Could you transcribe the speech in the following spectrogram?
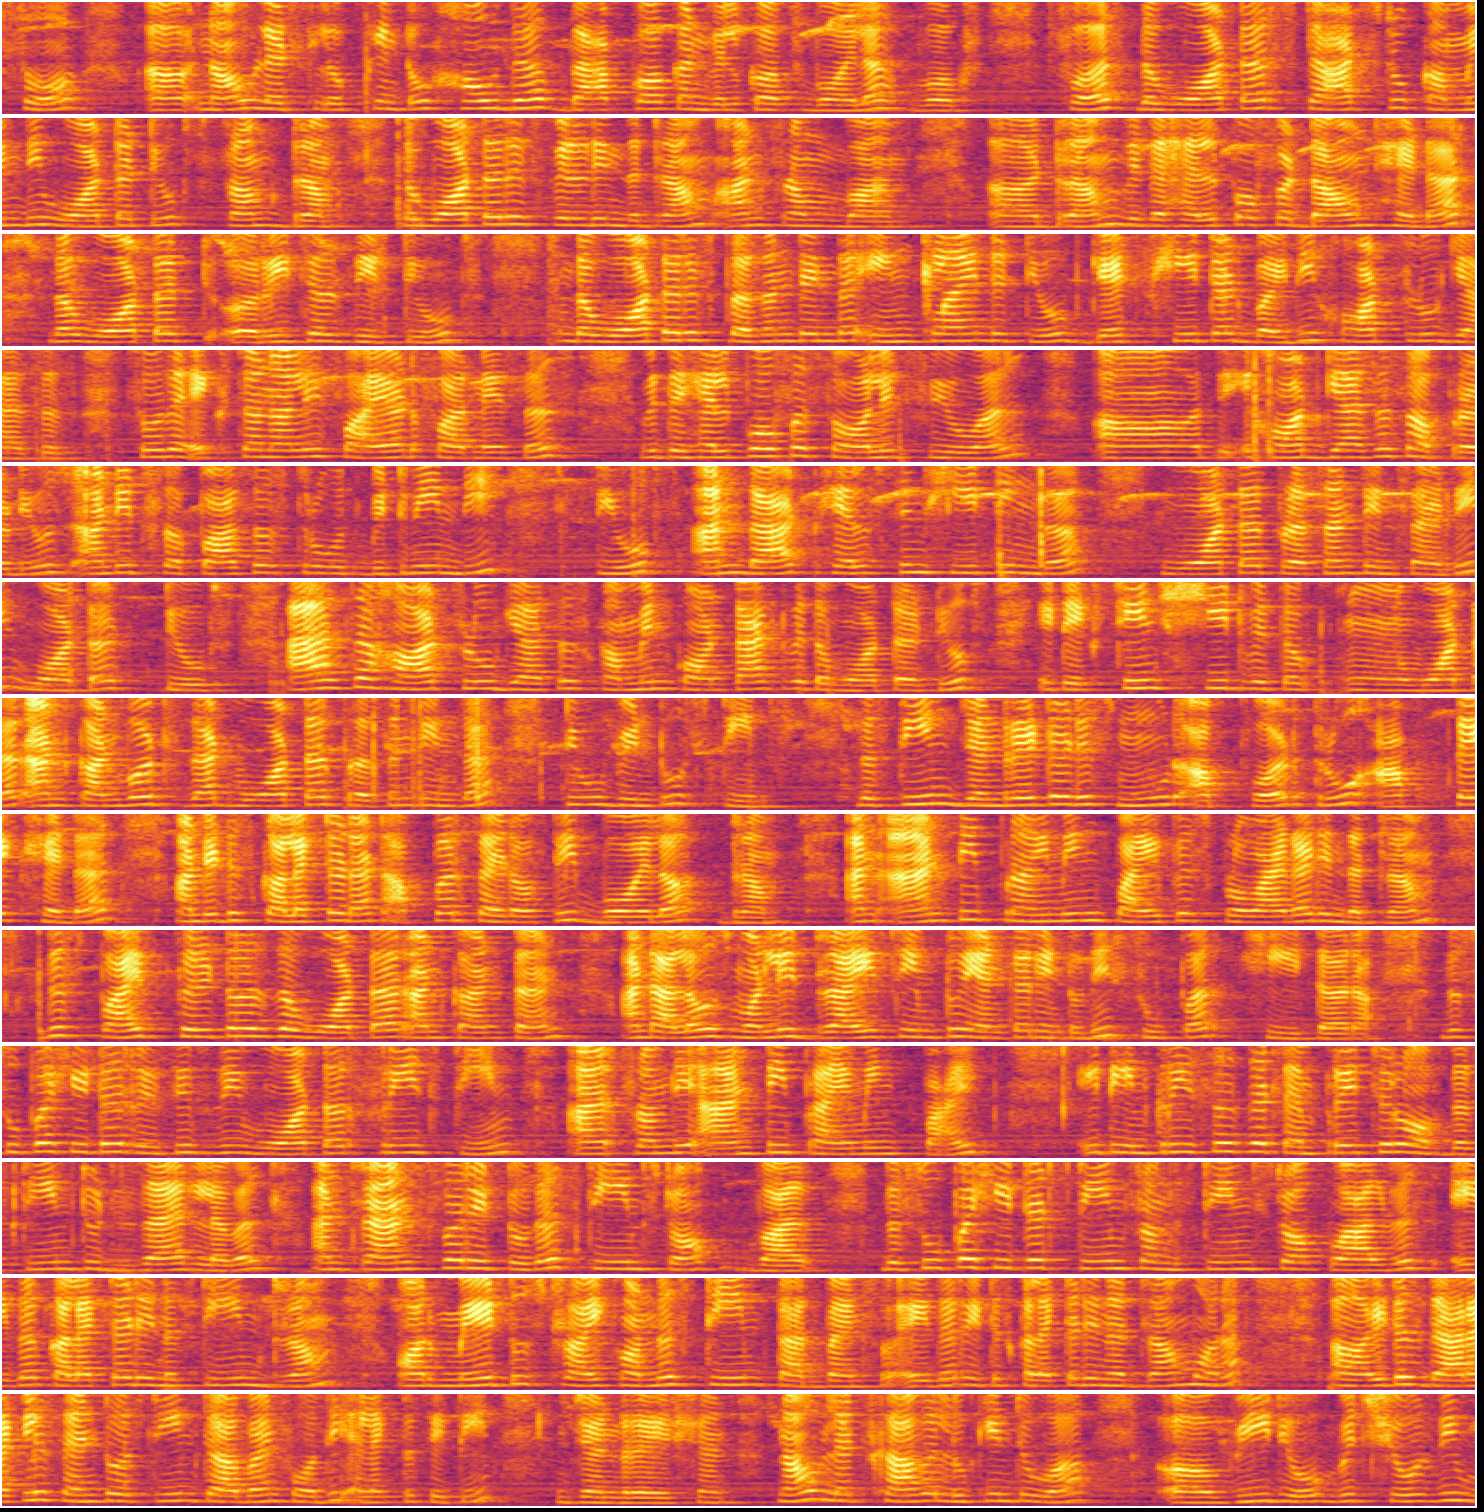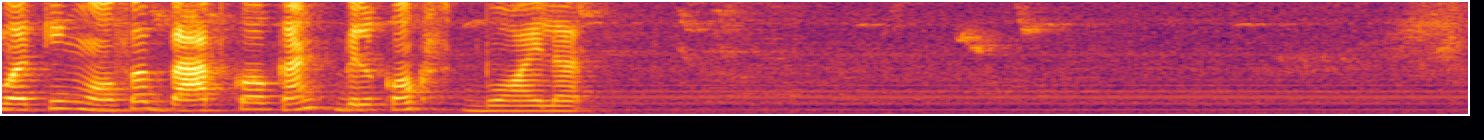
So uh, now let's look into how the Babcock and Wilcox boiler works. First, the water starts to come in the water tubes from drum. The water is filled in the drum and from um, uh, drum with the help of a down header, the water uh, reaches the tubes. The water is present in the inclined tube gets heated by the hot flue gases. So, the externally fired furnaces with the help of a solid fuel, uh, the hot gases are produced and it passes through between the tubes and that helps in heating the water present inside the water tubes. As the hot flue gases come in contact with the water tubes, it exchange heat with the um, water and converts that water present in the tube into steams. The steam generated is moved upward through uptake header and it is collected at upper side of the boiler drum. An anti-priming pipe is provided in the drum. This pipe filters the water and content and allows only dry steam to enter into the superheater. The superheater receives the water-free steam uh, from the anti-priming pipe it increases the temperature of the steam to desired level and transfer it to the steam stop valve. The superheated steam from the steam stop valve is either collected in a steam drum or made to strike on the steam turbine. So either it is collected in a drum or a, uh, it is directly sent to a steam turbine for the electricity generation. Now let's have a look into a, a video which shows the working of a Babcock and Wilcox boiler.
